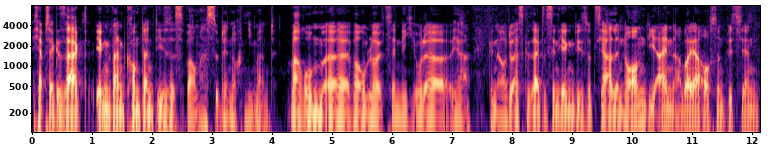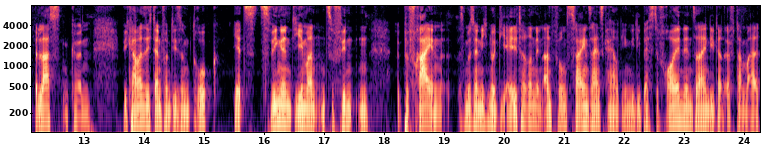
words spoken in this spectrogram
ich habe es ja gesagt, irgendwann kommt dann dieses, warum hast du denn noch niemand? Warum, äh, warum läuft es denn nicht? Oder ja, genau, du hast gesagt, es sind irgendwie soziale Normen, die einen aber ja auch so ein bisschen belasten können. Wie kann man sich denn von diesem Druck, jetzt zwingend jemanden zu finden, befreien? Es müssen ja nicht nur die Älteren in Anführungszeichen sein, es kann ja auch irgendwie die beste Freundin sein, die dann öfter mal äh,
